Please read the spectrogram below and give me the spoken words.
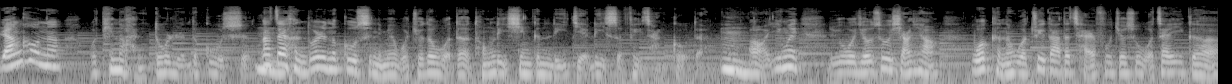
然后呢，我听了很多人的故事。那在很多人的故事里面，我觉得我的同理心跟理解力是非常够的。嗯哦，因为我有时候想想，我可能我最大的财富就是我在一个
